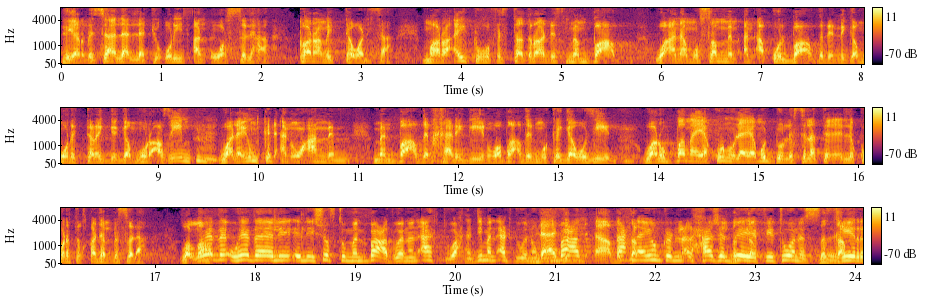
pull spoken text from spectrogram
هي الرسالة التي أريد أن أوصلها. كرم التوانسه ما رأيته في استاد رادس من بعض وأنا مصمم أن أقول بعض لأن جمهور الترجي جمهور عظيم ولا يمكن أن أعمم من بعض الخارجين وبعض المتجاوزين وربما يكون لا يمد لصله لكرة القدم بصلة. والله وهذا وهذا اللي اللي شفته من بعض وأنا نأكد وإحنا ديما ناكدوا إنه من لازم- بعض آه،. إحنا يمكن الحاجة الباهية. في تونس بالضبط. غير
